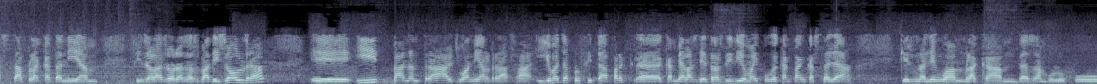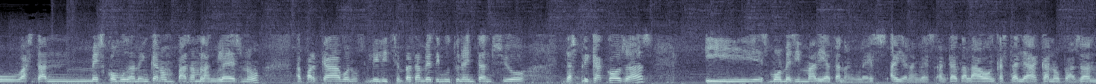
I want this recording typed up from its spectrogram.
estable que teníem fins aleshores es va dissoldre eh, i van entrar el Joan i el Rafa. I jo vaig aprofitar per eh, canviar les lletres d'idioma i poder cantar en castellà, que és una llengua amb la que em desenvolupo bastant més còmodament que no em pas amb l'anglès, no? A part que, bueno, Lilith sempre també ha tingut una intenció d'explicar coses i és molt més immediat en anglès, ai, en anglès, en català o en castellà que no pas en,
